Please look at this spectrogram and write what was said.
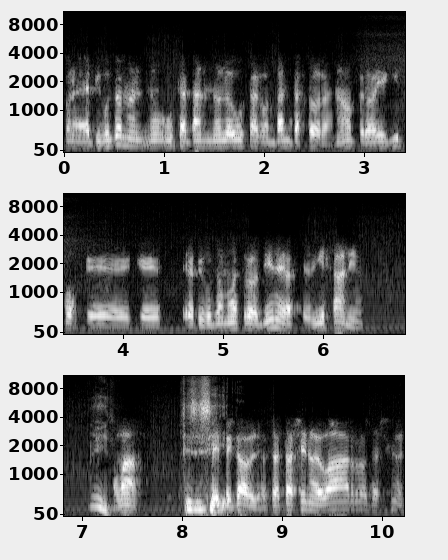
bueno, el apicultor no, no usa tan, no lo usa con tantas horas, ¿no? Pero hay equipos que, que el apicultor nuestro lo tiene hace 10 años Sí. o más. Sí, sí, Está sí. impecable, o sea, está lleno de barro, está lleno de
